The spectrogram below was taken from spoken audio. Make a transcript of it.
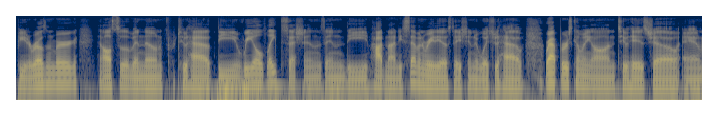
Peter Rosenberg. Also been known for, to have the real late sessions in the Hot 97 radio station, in which would have rappers coming on to his show and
